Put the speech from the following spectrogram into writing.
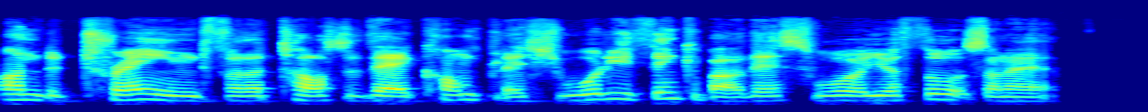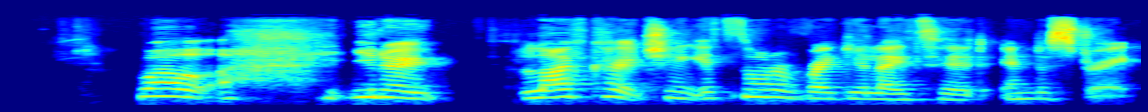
undertrained for the tasks that they accomplish. What do you think about this? What are your thoughts on it? Well, you know, life coaching it's not a regulated industry,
